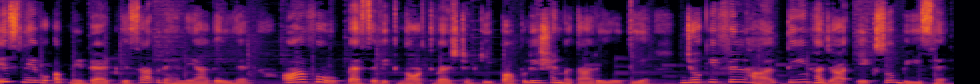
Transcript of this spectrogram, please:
इसलिए वो अपने डैड के साथ रहने आ गई है और वो पैसिफिक नॉर्थ वेस्टर्न की पॉपुलेशन बता रही होती है, जो कि फ़िलहाल 3120 है।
